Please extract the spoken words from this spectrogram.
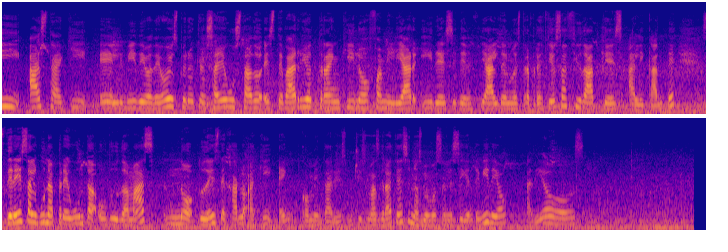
Y hasta aquí el vídeo de hoy. Espero que os haya gustado este barrio tranquilo, familiar y residencial de nuestra preciosa ciudad que es Alicante. Si tenéis alguna pregunta o duda más, no dudéis dejarlo aquí en comentarios. Muchísimas gracias y nos vemos en el siguiente vídeo. Adiós.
